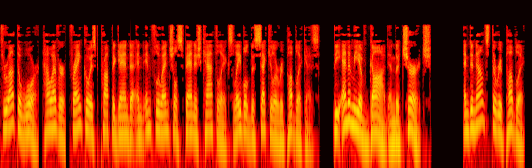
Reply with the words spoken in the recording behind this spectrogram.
Throughout the war, however, Francoist propaganda and influential Spanish Catholics labeled the secular republic as the enemy of God and the Church and denounced the Republic,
